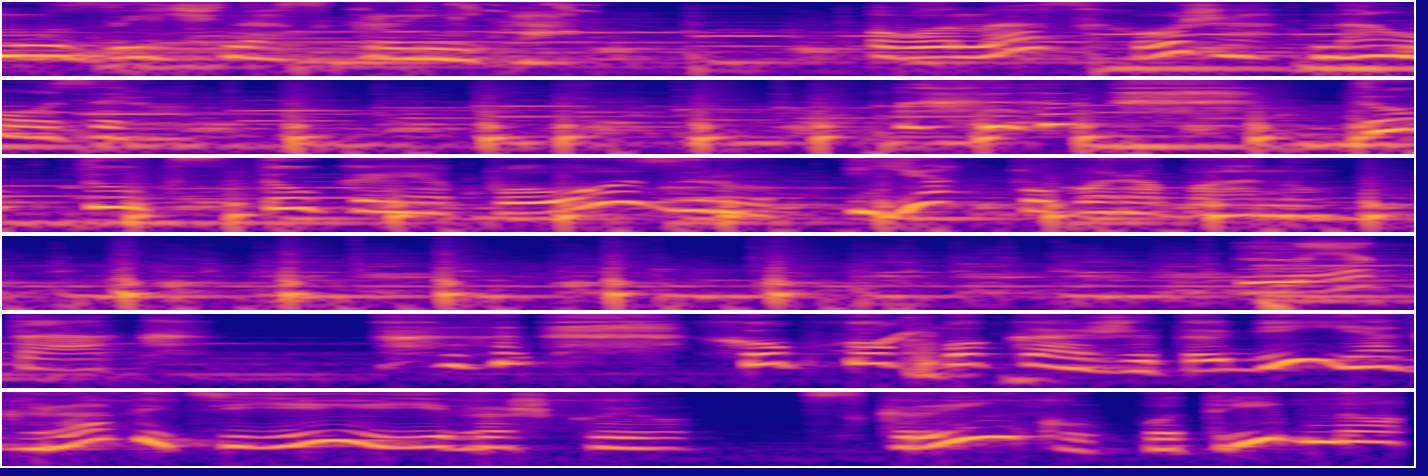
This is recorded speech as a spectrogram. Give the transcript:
музична скринька. Вона схожа на озеро. Тук-тук стукає по озеру, як по барабану. Не так. Хоп-хоп покаже тобі, як грати цією іграшкою. Скриньку потрібно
